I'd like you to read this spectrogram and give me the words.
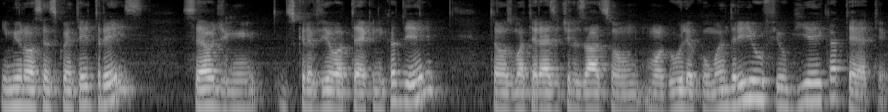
Em 1953, Selding descreveu a técnica dele. Então, os materiais utilizados são uma agulha com mandril, fio guia e catéter.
